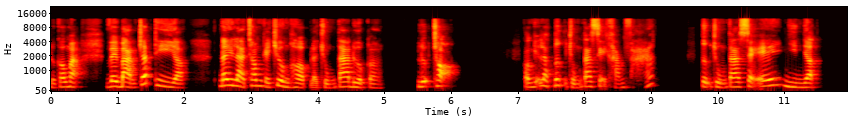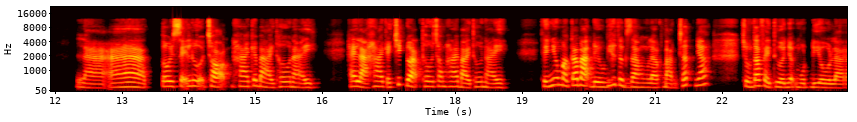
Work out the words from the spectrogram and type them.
Được không ạ? Về bản chất thì à, đây là trong cái trường hợp là chúng ta được uh, lựa chọn. Có nghĩa là tự chúng ta sẽ khám phá, tự chúng ta sẽ nhìn nhận là à tôi sẽ lựa chọn hai cái bài thơ này hay là hai cái trích đoạn thơ trong hai bài thơ này. Thế nhưng mà các bạn đều biết được rằng là bản chất nhá, chúng ta phải thừa nhận một điều là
